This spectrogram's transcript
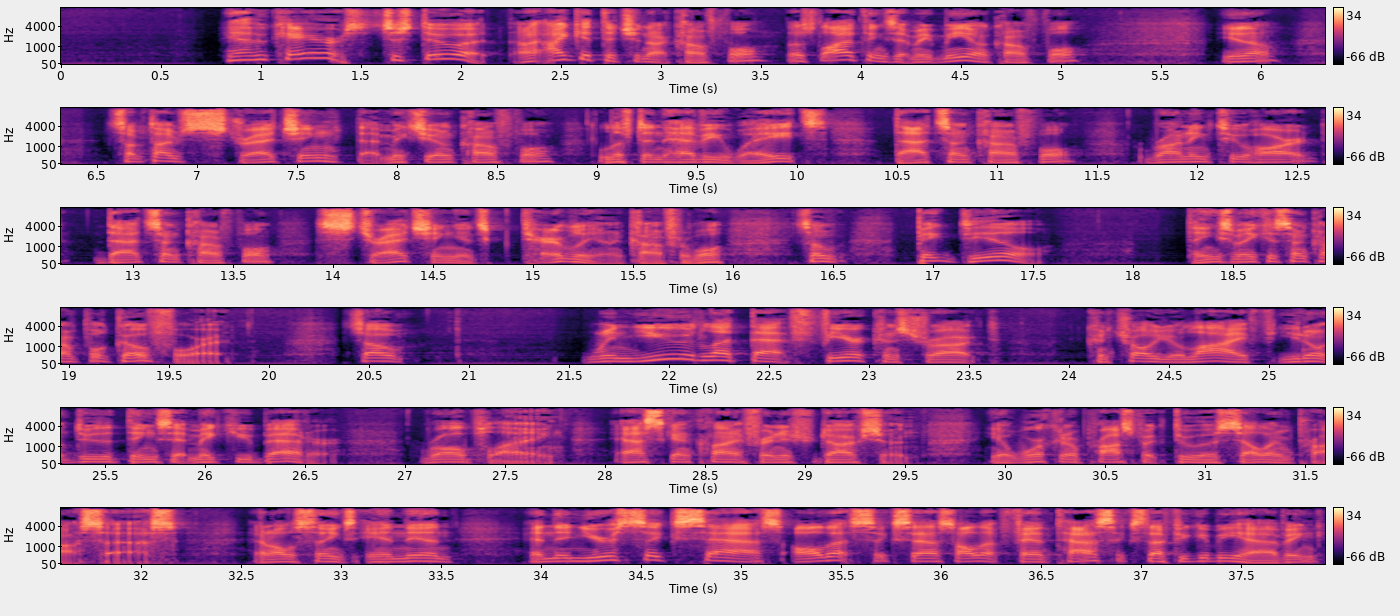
Yeah, who cares? Just do it. I, I, get that you're not comfortable. There's a lot of things that make me uncomfortable. You know, sometimes stretching that makes you uncomfortable. Lifting heavy weights that's uncomfortable. Running too hard that's uncomfortable. Stretching is terribly uncomfortable. So big deal. Things make us uncomfortable. Go for it. So when you let that fear construct control your life, you don't do the things that make you better role playing, asking a client for an introduction, you know, working a prospect through a selling process, and all those things. And then and then your success, all that success, all that fantastic stuff you could be having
